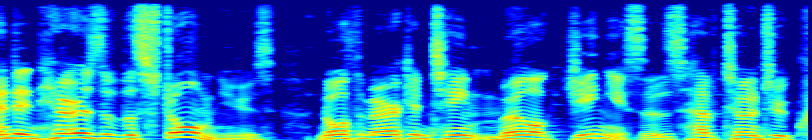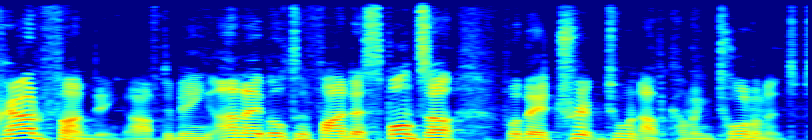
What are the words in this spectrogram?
And in Heroes of the Storm news, North American team Murloc Geniuses have turned to crowdfunding after being unable to find a sponsor for their trip to an upcoming tournament.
